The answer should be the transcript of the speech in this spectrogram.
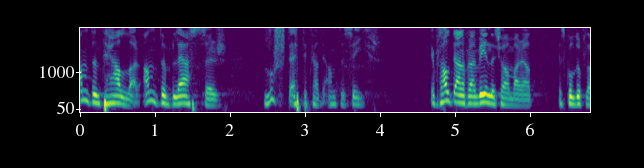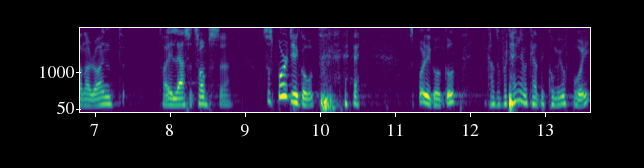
Anden talar, anden bläser, lust etter hva det anden sier. Jeg fortalte gjerne for en vinner at jeg skulle opplande rundt da jeg leser Tromsø, så spurte jeg god. så spurte jeg god. godt, kan du fortelle meg hva det kommer opp på i?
